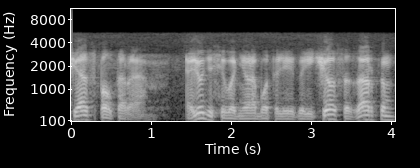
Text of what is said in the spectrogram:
час-полтора. Люди сегодня работали горячо, с азартом,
